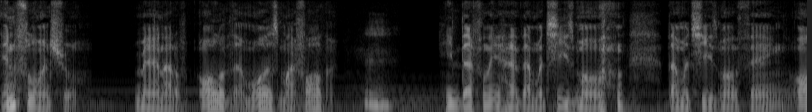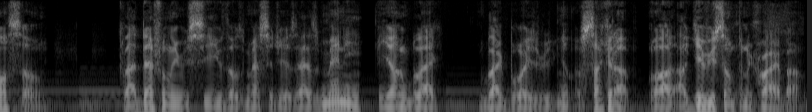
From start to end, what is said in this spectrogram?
influential man out of all of them was my father. mm, He definitely had that machismo, that machismo thing also. I definitely received those messages as many young black black boys, you know, suck it up, or I'll, I'll give you something to cry about.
